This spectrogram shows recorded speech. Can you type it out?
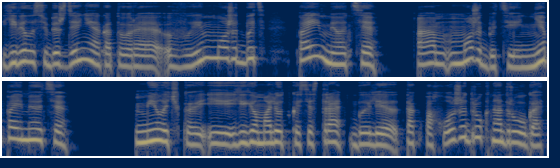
явилось убеждение, которое вы, может быть, поймете, а может быть и не поймете. Милочка и ее малютка-сестра были так похожи друг на друга,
